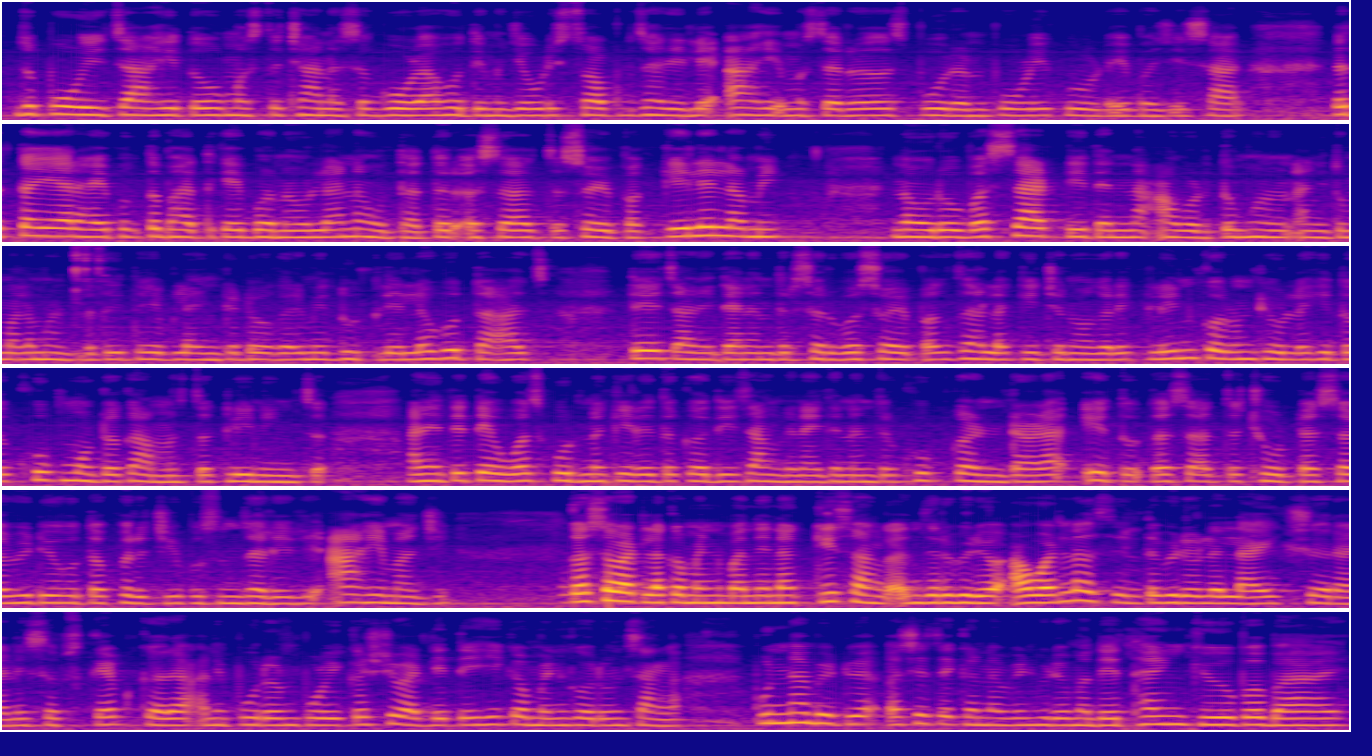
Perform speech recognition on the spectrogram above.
जो पोळीचा आहे तो मस्त छान असं गोळा होते. म्हणजे एवढी सॉफ्ट झालेले आहे. मस्त रस पुरणपोळी कुरडे भजी सार. तर तयार आहे. फक्त भात काही बनवला नव्हता. तर असा स्वयंपाक केलेला मी. नवरोबससाठी त्यांना आवडतो म्हणून आणि तुम्हाला म्हटलं तर इथे हे ब्लँकेट वगैरे मी धुतलेलं होतं आज. तेच आणि त्यानंतर सर्व स्वयंपाक झाला किचन वगैरे क्लीन करून ठेवलं. ही तर खूप मोठं काम असतं क्लिनिंगचं आणि ते तेव्हाच पूर्ण केले तर कधी चांगलं नाही. त्यानंतर खूप कंटाळा येतो. तसा आजचा छोटासा व्हिडिओ होता. फरचीपासून झालेली आहे माझी. कसं वाटलं कमेंटमध्ये नक्की सांगा. आणि जर व्हिडिओ आवडला असेल तर व्हिडिओला लाईक शेअर आणि सबस्क्राईब करा. आणि पुरणपोळी कशी वाटली तेही कमेंट करून सांगा. पुन्हा भेटूया असेच एका नवीन व्हिडिओमध्ये थँक्यू बाय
